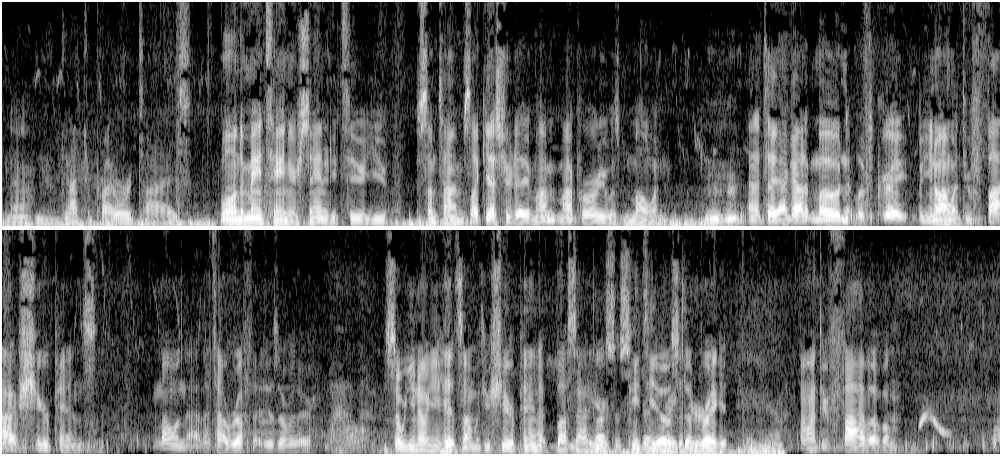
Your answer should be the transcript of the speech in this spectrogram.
No. You've got to prioritize. Well, and to maintain your sanity too, you sometimes like yesterday, my my priority was mowing. Mm-hmm. And I tell you, I got it mowed and it looked great. But you know, I went through five shear pins mowing that. That's how rough that is over there. Wow. So you know, you hit something with your shear pin, it busts out of your it so it doesn't PTO, so it doesn't break it. Yeah. I went through five of them, Wow.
